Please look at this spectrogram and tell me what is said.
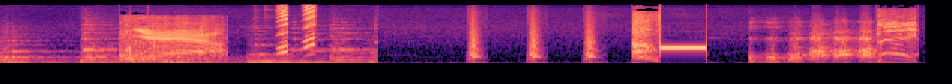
Yeah! Oh. Hey!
